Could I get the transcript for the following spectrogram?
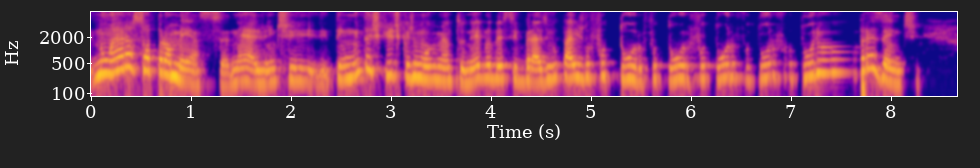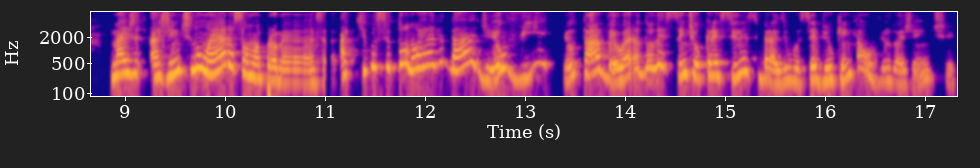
não era só promessa, né? A gente tem muitas críticas do movimento negro desse Brasil, país do futuro, futuro, futuro, futuro, futuro e o presente. Mas a gente não era só uma promessa, aquilo se tornou realidade. Eu vi, eu tava, eu era adolescente, eu cresci nesse Brasil, você viu, quem está ouvindo a gente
